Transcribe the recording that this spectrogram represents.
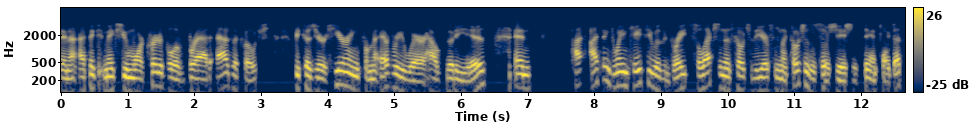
And I, I think it makes you more critical of Brad as a coach because you're hearing from everywhere how good he is. And I, I think Dwane Casey was a great selection as coach of the year from the coaches association standpoint. That's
